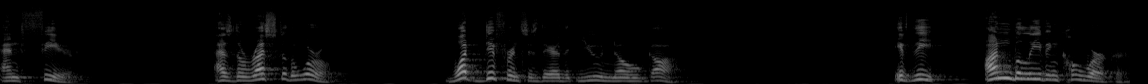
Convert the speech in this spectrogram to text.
and fear as the rest of the world, what difference is there that you know God? If the unbelieving coworker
